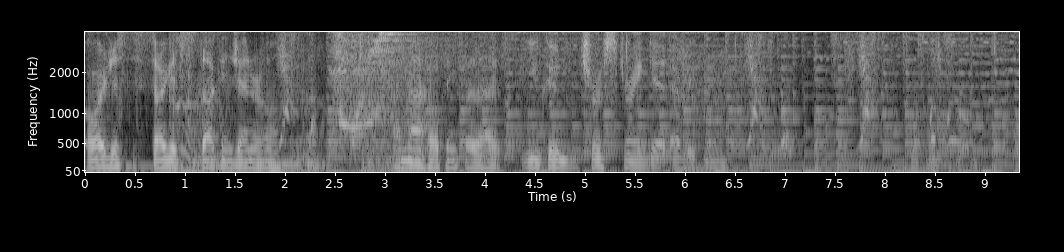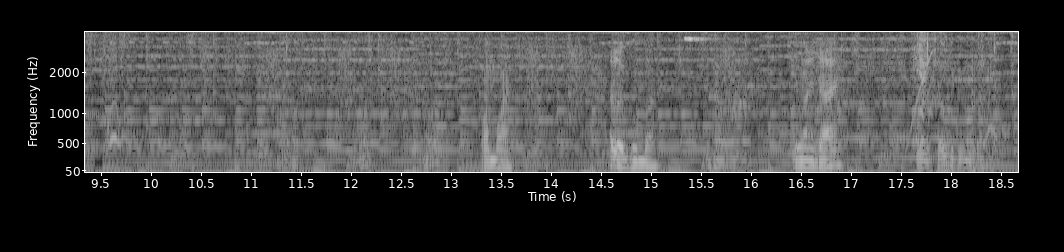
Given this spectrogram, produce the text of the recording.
Or just the star gets stuck in general. yeah, I'm not hoping for that. you could trust try and get everything. One more. Hello, Goomba. You wanna die? Yeah, kill the Goomba.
